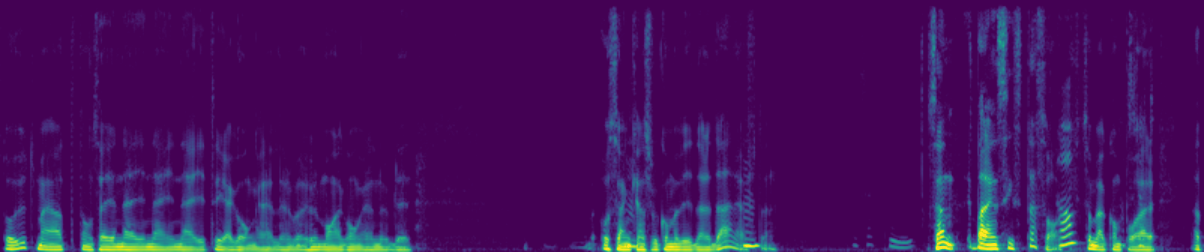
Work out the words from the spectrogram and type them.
stå ut med att de säger nej, nej, nej tre gånger eller hur många gånger det nu blir. Och sen Mm. kanske vi kommer vidare därefter. Exakt. Mm. Sen bara en sista sak Ja, som jag kom på här. absolut. Att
